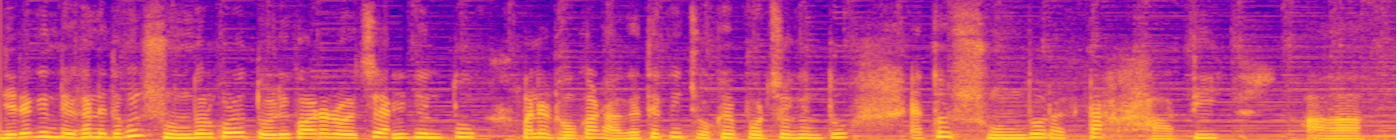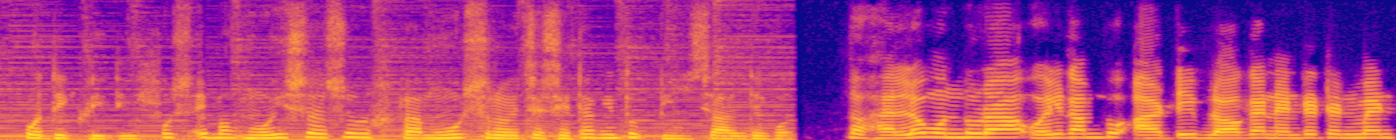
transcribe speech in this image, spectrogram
যেটা কিন্তু এখানে দেখুন সুন্দর করে তৈরি করা রয়েছে। কিন্তু মানে ঢোকার আগে থেকেই চোখে পড়ছে কিন্তু এত সুন্দর একটা হাতি প্রতিকৃতি। এবং মহিষাসুর বা মোষ রয়েছে, সেটা কিন্তু বিশাল দেখুন। তো হ্যালো বন্ধুরা welcome to RT blog and entertainment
